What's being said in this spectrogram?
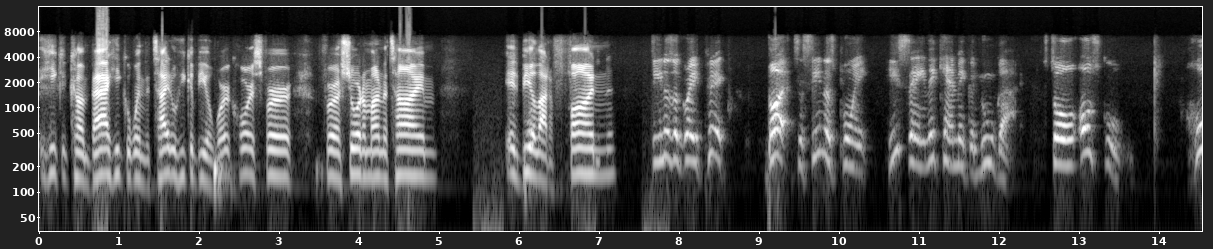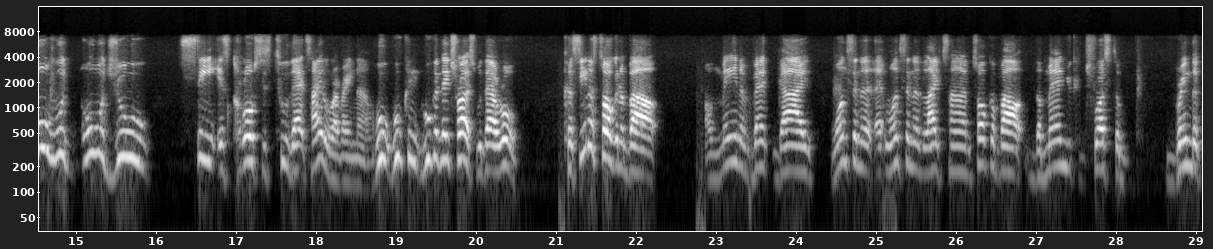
he could come back. He could win the title. He could be a workhorse for for a short amount of time. It'd be a lot of fun. Cena's a great pick, but to Cena's point, he's saying they can't make a new guy. So old school, who would who would you see is closest to that title right, right now? Who who can who can they trust with that role? Because Cena's talking about a main event guy once in a once in a lifetime. Talk about the man you can trust to bring the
